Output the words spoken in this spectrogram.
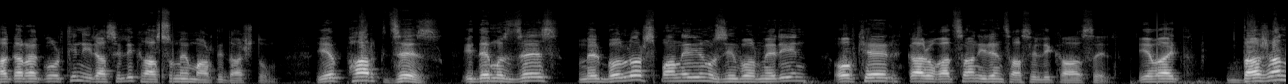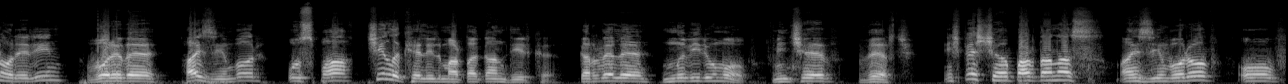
հակառակորդին իր ասելիք հասում է մարտի դաշտում։ Եվ փառք ձեզ, իդեմս ձեզ, մեր բոլոր սպաներին ու զինվորներին ովքեր կարողացան իրենց ասելիքը ասել։ Եվ այդ դաժան օրերին որևէ հայ զինվոր ու սպա չի լքել իր մարտական դիրքը, կռվել է նվիրումով, ինչև վերջ։ Ինչպես չհպարտանաս այն զինվորով, ով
